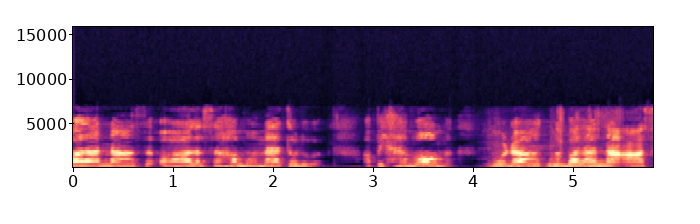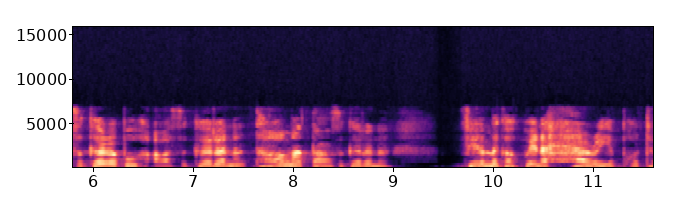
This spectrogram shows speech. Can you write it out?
බලන්න ආස ඔයාලා සහ මම ඇතුළුව අපි හැමෝම ගොඩාක්ම බලන්න ආස කරපු ආස කරන තාමත් ආස කරන ෆිල්ම් එකක් වෙන හැරි පොට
